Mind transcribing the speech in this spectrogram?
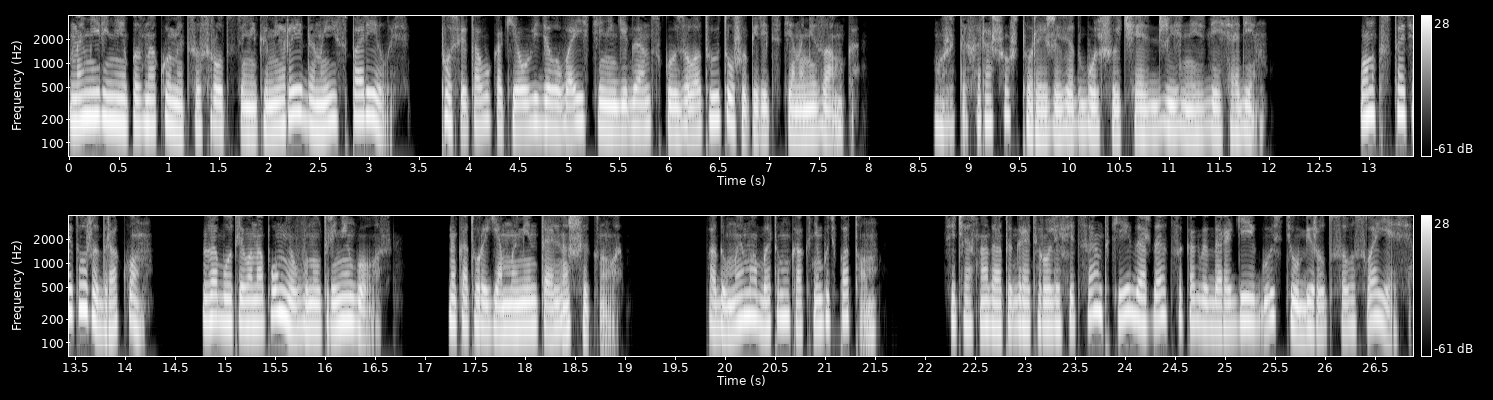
Намерение познакомиться с родственниками Рейдена испарилось после того, как я увидела воистине гигантскую золотую тушу перед стенами замка. Может, и хорошо, что Рэй живет большую часть жизни здесь один. Он, кстати, тоже дракон. Заботливо напомнил внутренний голос, на который я моментально шикнула. Подумаем об этом как-нибудь потом. Сейчас надо отыграть роль официантки и дождаться, когда дорогие гости уберутся во свояси.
